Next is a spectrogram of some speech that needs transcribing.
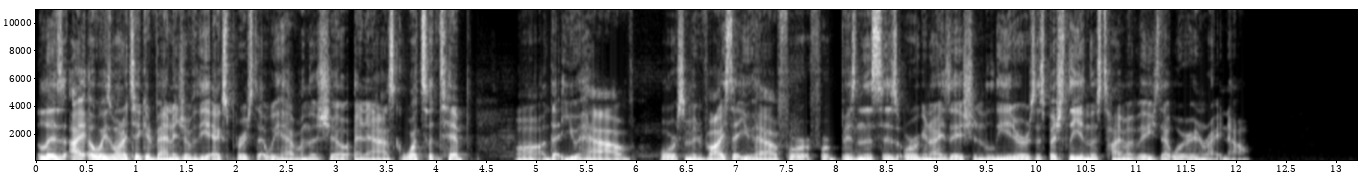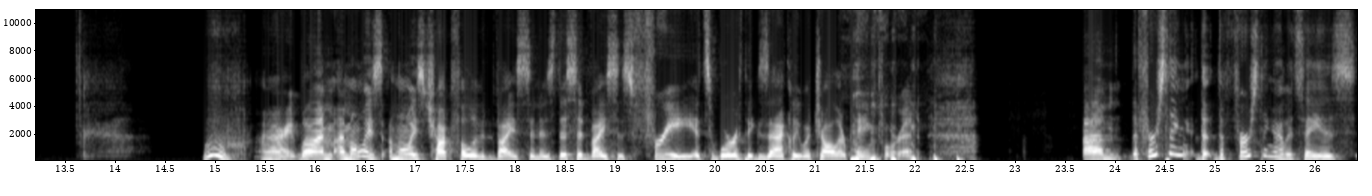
Liz, I always want to take advantage of the experts that we have on the show and ask, what's a tip uh, that you have or some advice that you have for for businesses, organization leaders, especially in this time of age that we're in right now? Ooh, all right. Well, I'm I'm always I'm always chock full of advice, and as this advice is free, it's worth exactly what y'all are paying for it. um, the first thing the, the first thing I would say is,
